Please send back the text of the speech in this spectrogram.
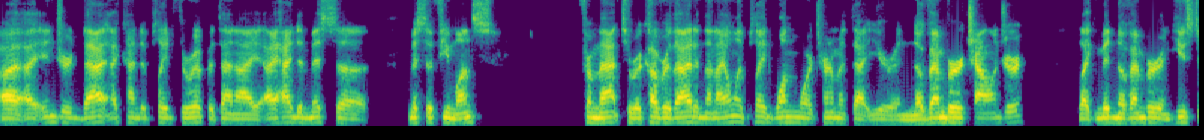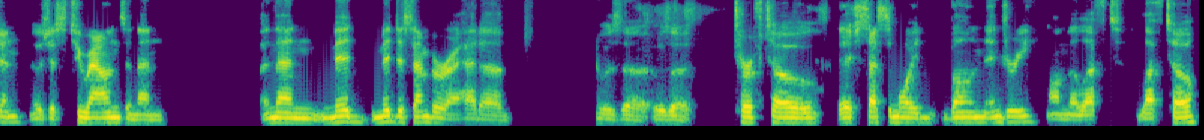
I, I injured that. I kind of played through it, but then I I had to miss a miss a few months from that to recover that, and then I only played one more tournament that year in November Challenger like mid-November in Houston. It was just two rounds, and then and then mid mid December I had a it was a it was a turf toe sesamoid bone injury on the left left toe,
